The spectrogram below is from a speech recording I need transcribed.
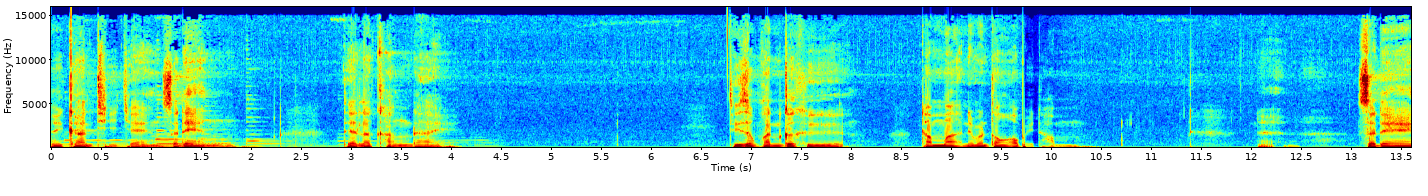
ด้วยการชี้แจงแสดง แต่ละครั้งได้ ที่สำคัญก็คือ ธรรมะเนี่ยมันต้องเอาไปทำนะแสดง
